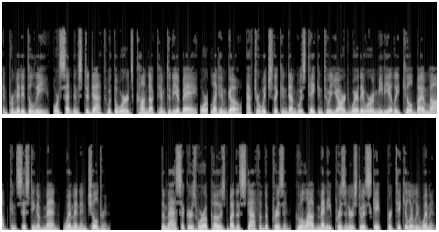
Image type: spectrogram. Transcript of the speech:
and permitted to leave, or sentenced to death with the words Conduct him to the Abbaye or Let him go, after which the condemned was taken to a yard where they were immediately killed by a mob consisting of men, women and children. The massacres were opposed by the staff of the prison, who allowed many prisoners to escape, particularly women.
